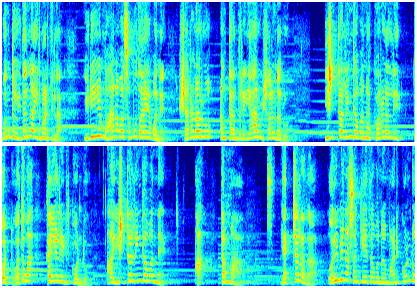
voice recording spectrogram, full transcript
ಒಂದು ಇದನ್ನು ಇದು ಮಾಡ್ತಿಲ್ಲ. ಇಡೀ ಮಾನವ ಸಮುದಾಯವನ್ನೇ ಶರಣರು ಅಂತ ಅಂದರೆ ಯಾರು ಶರಣರು? ಇಷ್ಟಲಿಂಗವನ್ನು ಕೊರಳಲ್ಲಿ ತೊಟ್ಟು ಅಥವಾ ಕೈಯಲ್ಲಿ ಹಿಡಿದುಕೊಂಡು ಆ ಇಷ್ಟಲಿಂಗವನ್ನೇ ಆ ತಮ್ಮ ಎಚ್ಚರದ ಅರಿವಿನ ಸಂಕೇತವನ್ನು ಮಾಡಿಕೊಂಡು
